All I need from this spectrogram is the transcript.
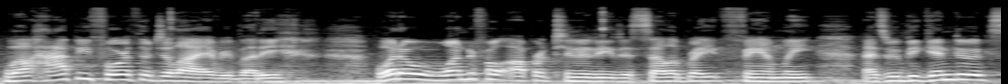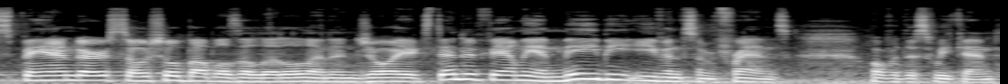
Well, happy 4th of July, everybody. What a wonderful opportunity to celebrate family as we begin to expand our social bubbles a little and enjoy extended family and maybe even some friends over this weekend.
